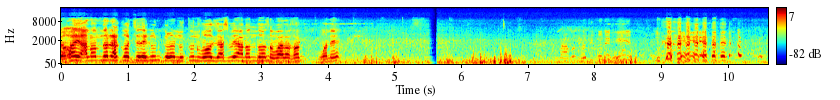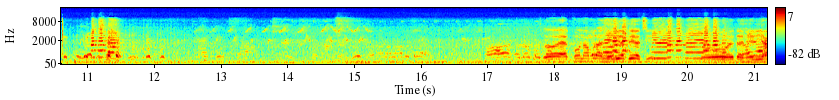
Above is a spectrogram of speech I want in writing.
সবাই আনন্দটা করছে। দেখুন কোনো নতুন বক্স আসবে আনন্দ সবার এখন মনে। এখন আমরা হেরিয়াতে আছি। তো এটা হেরিয়া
